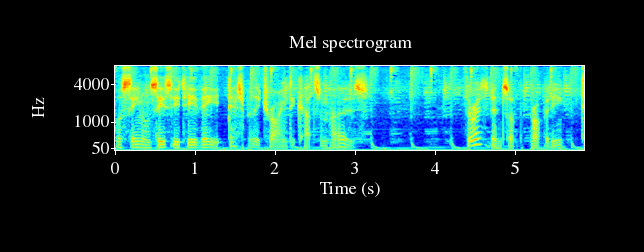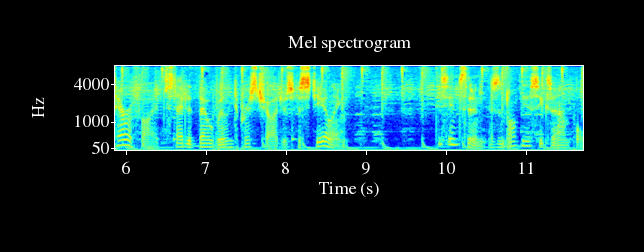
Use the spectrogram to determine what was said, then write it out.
was seen on CCTV desperately trying to cut some hose. The residents of the property, terrified, stated they were willing to press charges for stealing. This incident is an obvious example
